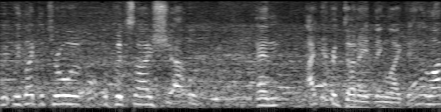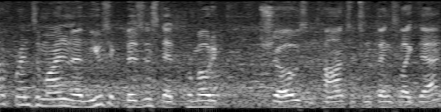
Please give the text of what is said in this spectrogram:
we- we'd like to throw a, a good-sized show. And I'd never done anything like that. A lot of friends of mine in the music business that promoted shows and concerts and things like that.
